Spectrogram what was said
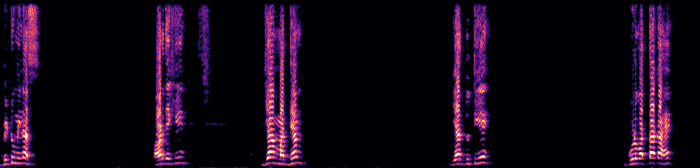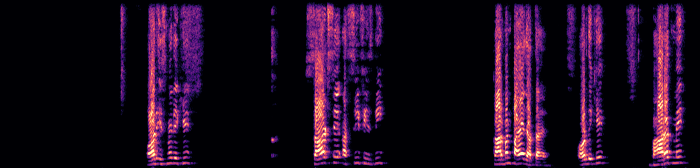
बिटुमिनस। और देखिए यह मध्यम, या द्वितीय गुणवत्ता का है। और इसमें देखिए 60 से 80 फ़ीसदी कार्बन पाया जाता है। और देखिए, भारत में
